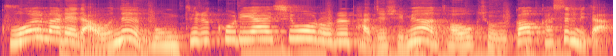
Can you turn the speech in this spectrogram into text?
9월 말에 나오는 몽트르 코리아 10월호를 봐주시면 더욱 좋을 것 같습니다.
